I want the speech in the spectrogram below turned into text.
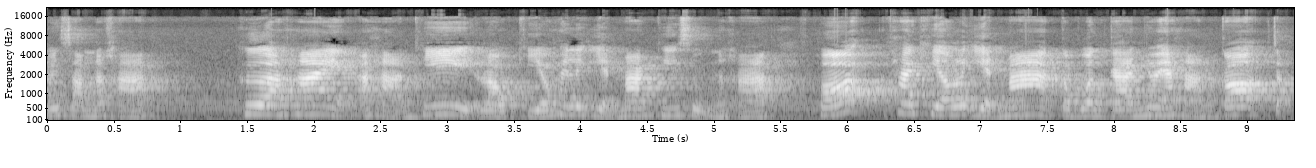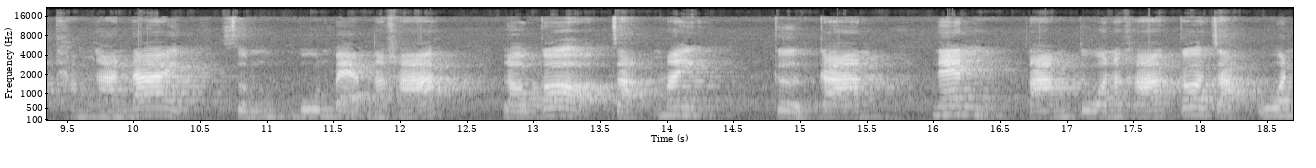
ด้วยซ้ำนะคะ เพื่อให้อาหารที่เราเคี้ยวให้ละเอียดมากที่สุดนะคะ เพราะถ้าเคี้ยวละเอียดมากกระบวนการย่อยอาหารก็จะทำงานได้สมบูรณ์แบบนะคะ เราก็จะไม่เกิดการแน่นตามตัวนะคะ ก็จะอ้วน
